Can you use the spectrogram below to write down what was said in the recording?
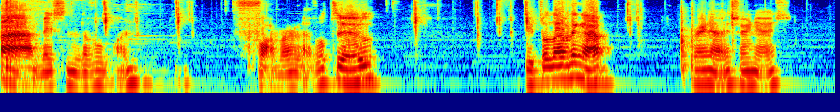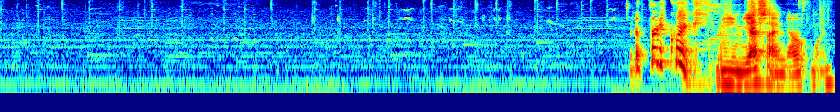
Ah, Mason level 1. Farmer level 2. People leveling up. Very nice, very nice. Mean, yes, I know one.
